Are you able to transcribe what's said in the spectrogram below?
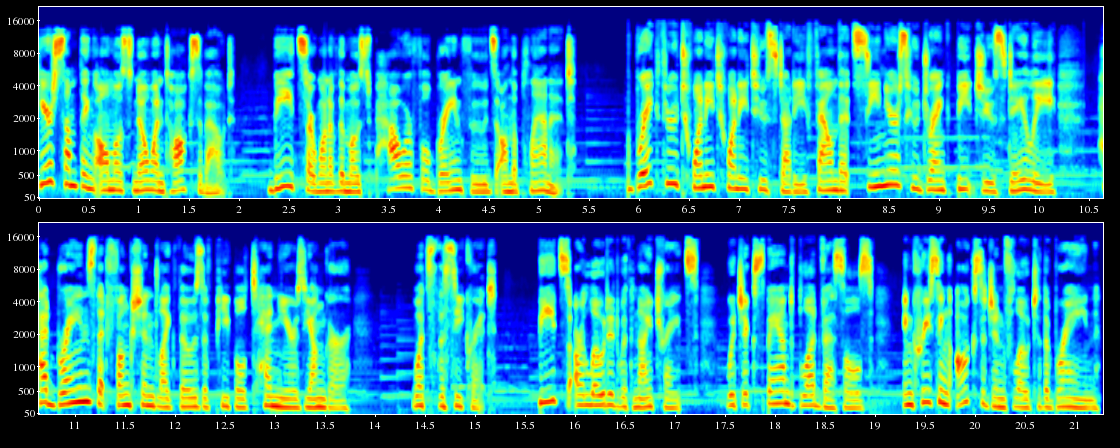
Here's something almost no one talks about. Beets are one of the most powerful brain foods on the planet. A breakthrough 2022 study found that seniors who drank beet juice daily had brains that functioned like those of people 10 years younger. What's the secret? Beets are loaded with nitrates, which expand blood vessels, increasing oxygen flow to the brain.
